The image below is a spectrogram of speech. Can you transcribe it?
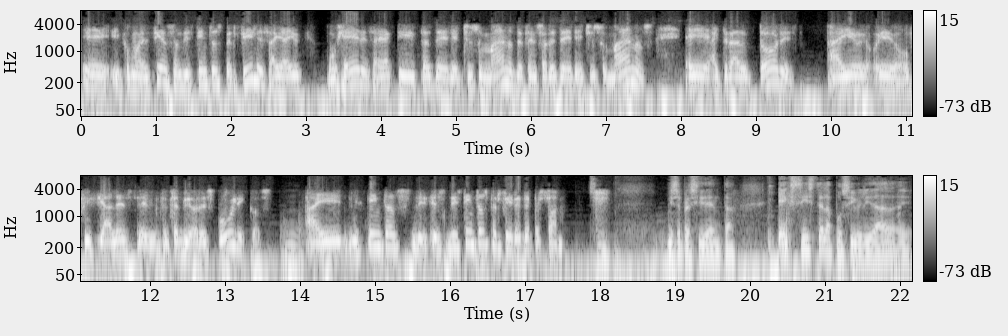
eh, y como decía son distintos perfiles, ahí hay mujeres, hay activistas de derechos humanos, defensores de derechos humanos, eh, hay traductores, hay eh, oficiales, servidores públicos, mm. hay distintos, distintos perfiles de personas. Sí. Vicepresidenta, ¿existe la posibilidad, eh,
